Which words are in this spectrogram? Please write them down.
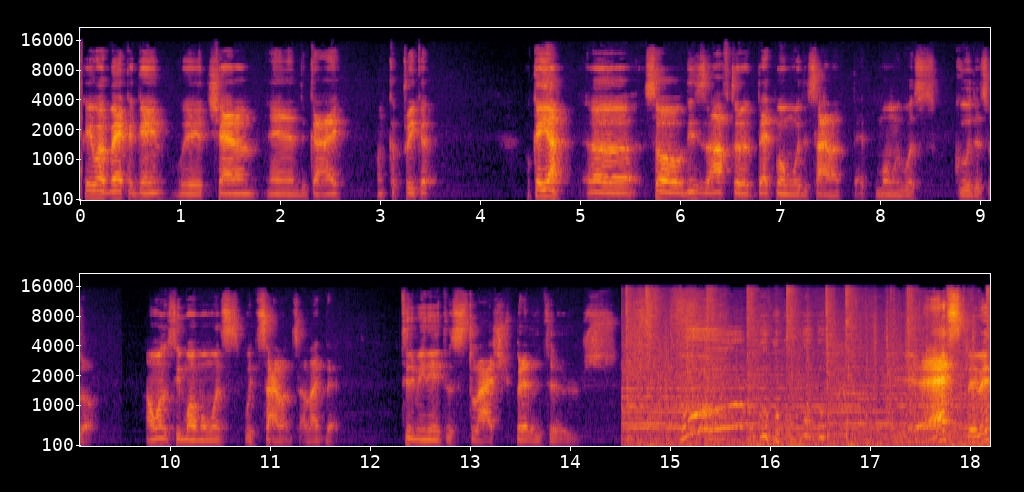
Okay, we're back again with Sharon and the guy on Caprica. Okay, yeah. Uh, so this is after that moment with the Cylon. That moment was good as well. I want to see more moments with Cylons. I like that. Terminator slash Predators. yes, baby.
